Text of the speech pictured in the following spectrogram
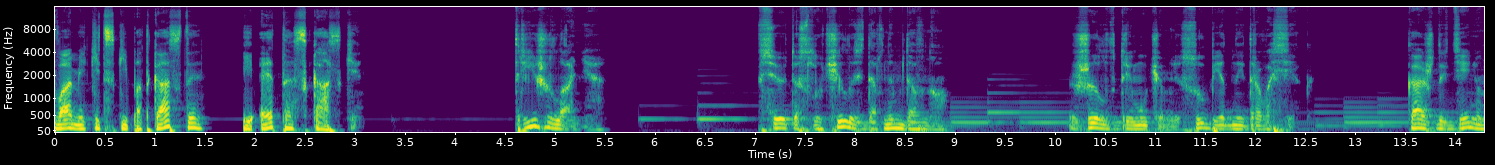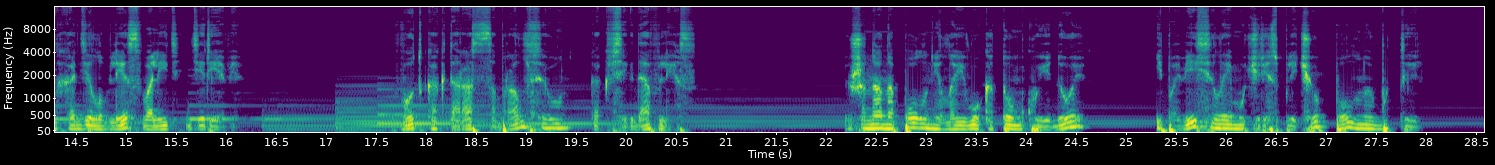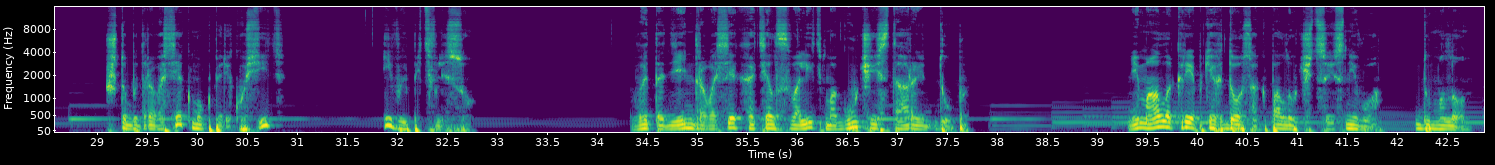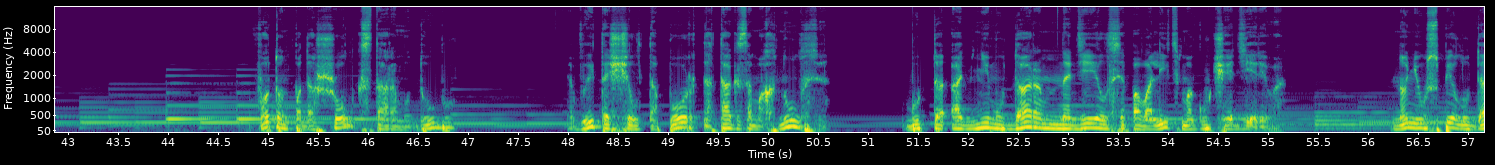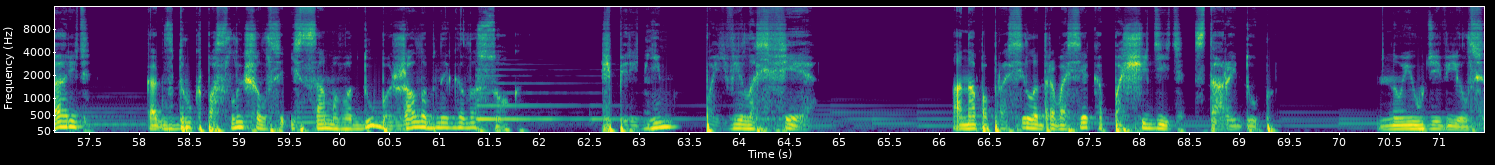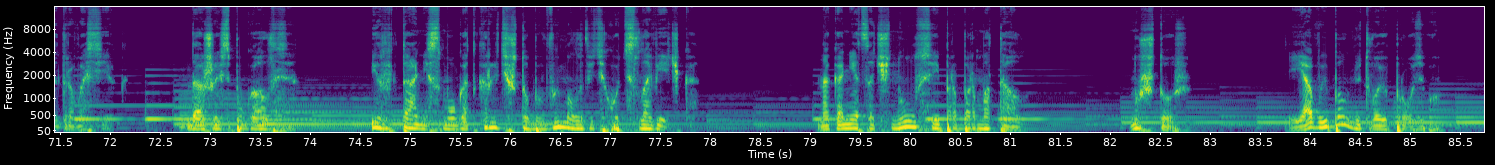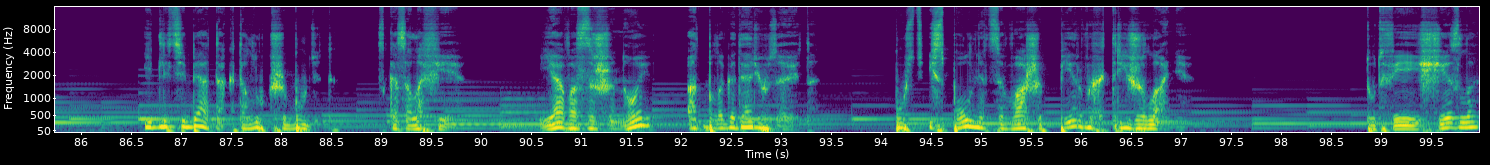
вами Китские подкасты, и это сказки. Три желания. Все это случилось давным-давно. Жил в дремучем лесу бедный дровосек. Каждый день он ходил в лес валить деревья. Вот как-то раз собрался он, как всегда, в лес. Жена наполнила его котомку едой и повесила ему через плечо полную бутыль чтобы дровосек мог перекусить и выпить в лесу. В этот день дровосек хотел свалить могучий старый дуб. «Немало крепких досок получится из него», — думал он. Вот он подошел к старому дубу, вытащил топор, да так замахнулся, будто одним ударом надеялся повалить могучее дерево. Но не успел ударить, как вдруг послышался из самого дуба жалобный голосок. И перед ним появилась фея. Она попросила дровосека пощадить старый дуб. Ну и удивился дровосек. Даже испугался. И рта не смог открыть, чтобы вымолвить хоть словечко. Наконец очнулся и пробормотал. «Ну что ж, я выполню твою просьбу. «И для тебя так-то лучше будет», — сказала фея. «Я вас с женой отблагодарю за это. Пусть исполнятся ваши первых три желания». Тут фея исчезла,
